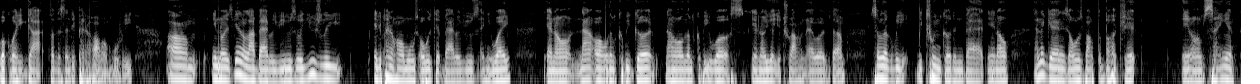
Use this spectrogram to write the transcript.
look what he got for this independent horror movie. Um, you know, he's getting a lot of bad reviews. But usually, independent horror movies always get bad reviews anyway. You know, not all of them could be good. Not all of them could be worse. You know, you get your trial and error in them. Some of them could be between good and bad. You know, and again, it's always about the budget. You know what I'm saying?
